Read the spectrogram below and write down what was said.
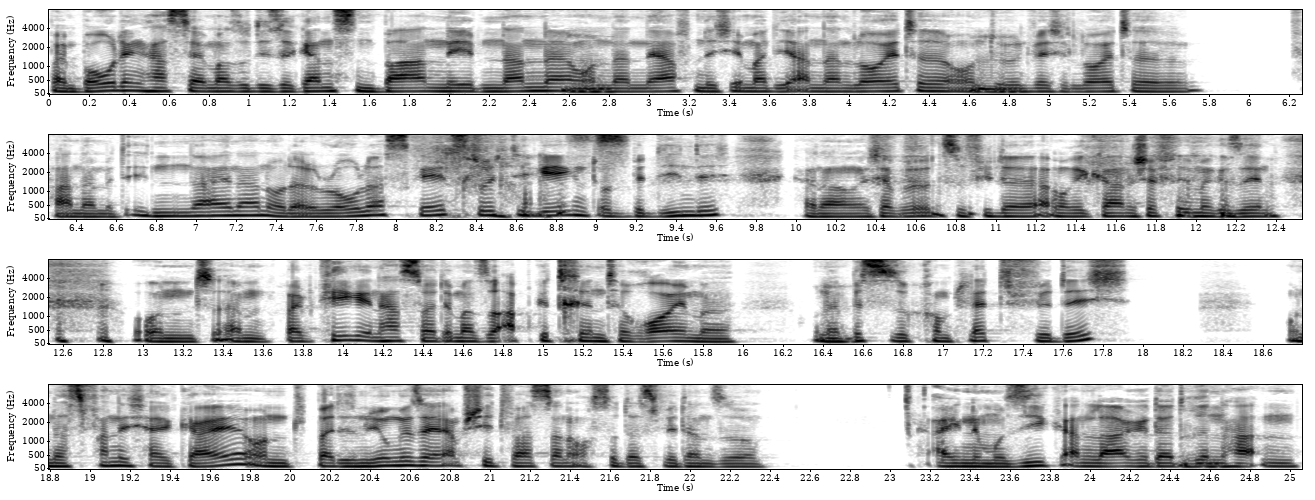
beim Bowling hast du ja immer so diese ganzen Bahnen nebeneinander mhm. und dann nerven dich immer die anderen Leute und mhm. irgendwelche Leute fahren da mit Inlinern oder Rollerskates durch die Gegend und bedienen dich. Keine Ahnung, ich habe zu viele amerikanische Filme gesehen. Und ähm, beim Kegeln hast du halt immer so abgetrennte Räume und dann mhm. bist du so komplett für dich. Und das fand ich halt geil. Und bei diesem Junggesellenabschied war es dann auch so, dass wir dann so eigene Musikanlage da drin mhm. hatten und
